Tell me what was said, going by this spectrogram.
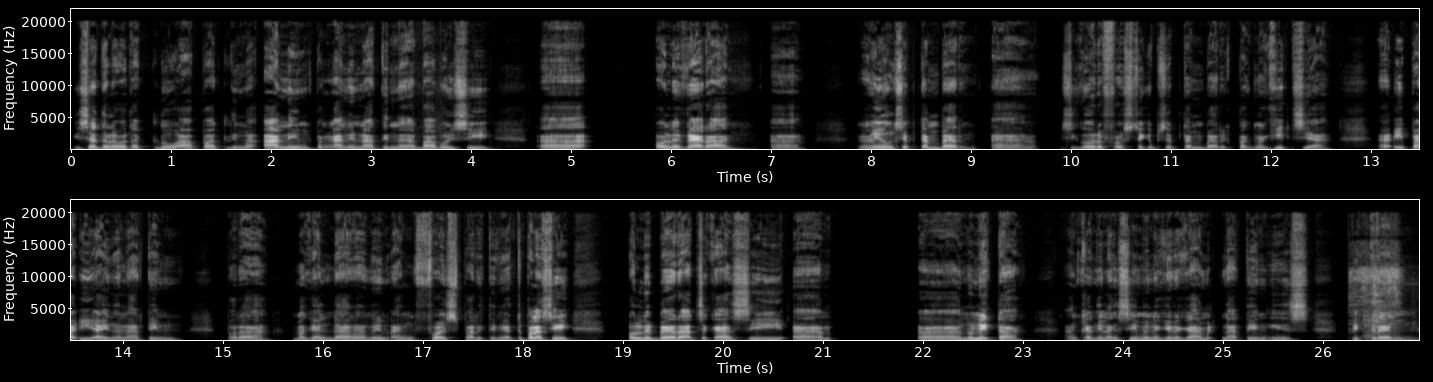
isa, dalawa, tatlo, apat, lima, anim, pang-anim natin na baboy si ah, Olivera ah, ngayong September. ah, siguro first week of September, pag mag-hit siya, ah, ipa-EI na natin para maganda na rin ang first parity niya. Ito pala si Olivera at saka si um, ah, Nonita, ang kanilang semen na ginagamit natin is Pitren.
